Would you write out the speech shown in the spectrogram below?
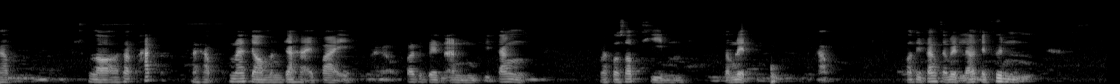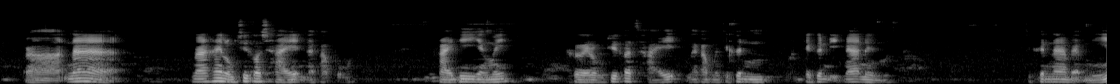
นะครับ รอสักพักนะครับ หน้าจอมันจะหายไปนะครับก็จะเป็นอันติดตั้ง Microsoft Teams สำเร็จครับพอติดตั้งสำเร็จแล้วจะขึ้นหน้าหน้าให้ลงชื่อเขาใช้นะครับผมใครที่ยังไม่เคยลงชื่อเขาใช้นะครับ มันจะขึ้นมันจะขึ้นอีกหน้าหนึ่งจะขึ้นหน้าแบบนี้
